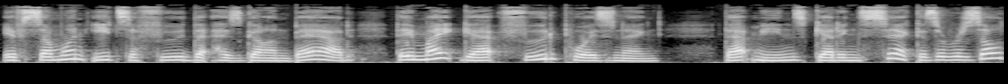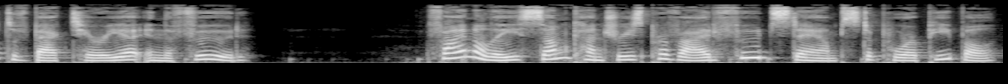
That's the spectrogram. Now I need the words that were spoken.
If someone eats a food that has gone bad, they might get food poisoning. That means getting sick as a result of bacteria in the food. Finally, some countries provide food stamps to poor people.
